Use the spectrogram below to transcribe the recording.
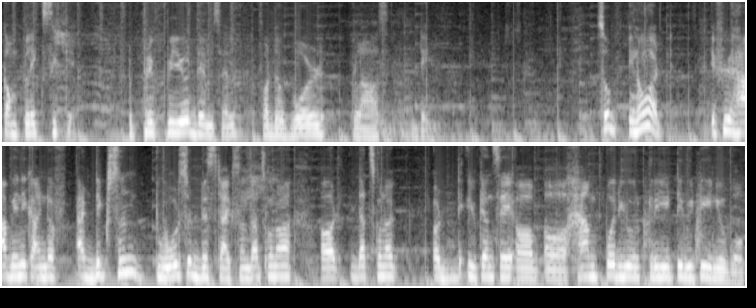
complexity to prepare themselves for the world class day. So, you know what? If you have any kind of addiction towards a distraction, that's gonna uh, that's gonna you can say hamper your creativity in your work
